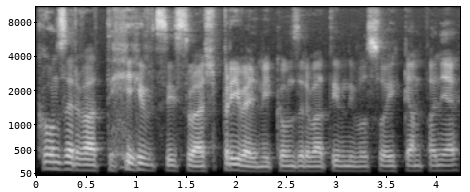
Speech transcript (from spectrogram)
konzervatívci sú až priveľmi konzervatívni vo svojich kampaniach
